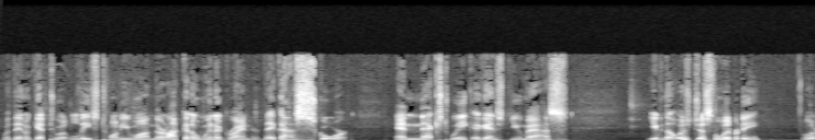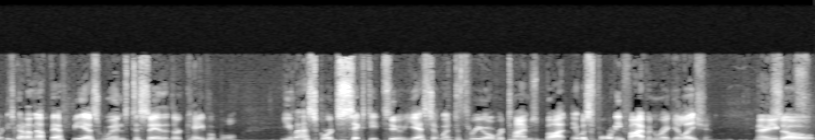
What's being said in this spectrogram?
when they don't get to at least 21. They're not going to win a grinder. They've got to score. And next week against UMass, even though it was just Liberty, Liberty's got enough FBS wins to say that they're capable. UMass scored 62. Yes, it went to three overtimes, but it was 45 in regulation. There you so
